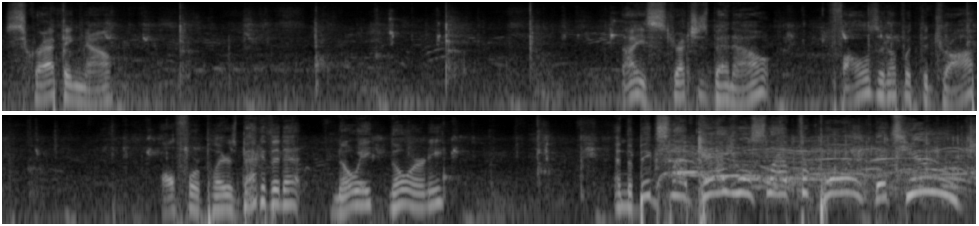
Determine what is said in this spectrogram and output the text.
Scrapping now. Nice, stretches Ben out, follows it up with the drop. All four players back at the net. No, eight, no Erne. And the big slap, casual slap for point. That's huge.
